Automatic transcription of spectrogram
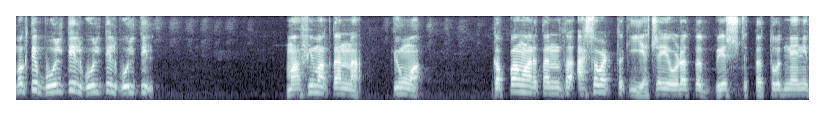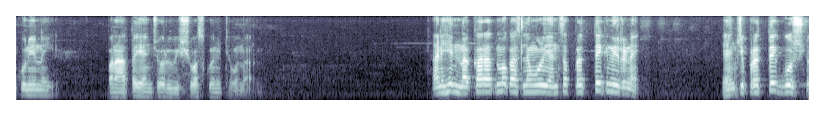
मग ते बोलतील बोलतील बोलतील. माफी मागताना किंवा गप्पा मारताना तर असं वाटतं की याच्या एवढा तर बेस्ट तत्वज्ञानी कुणी नाही पण आता यांच्यावर विश्वास कोणी ठेवणार नाही. आणि हे नकारात्मक असल्यामुळे यांचा प्रत्येक निर्णय यांची प्रत्येक गोष्ट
